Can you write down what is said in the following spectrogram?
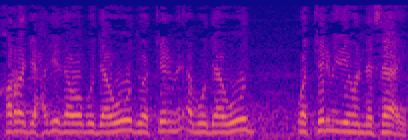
خرج حديثه أبو داود والترمذي أبو داود والترمذي والنسائي.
